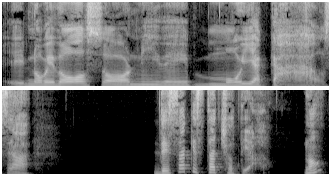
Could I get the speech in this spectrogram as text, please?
eh, novedoso ni de muy acá, o sea, de esa que está choteado, ¿no?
